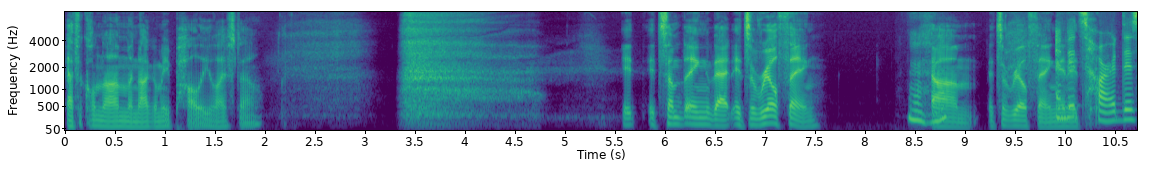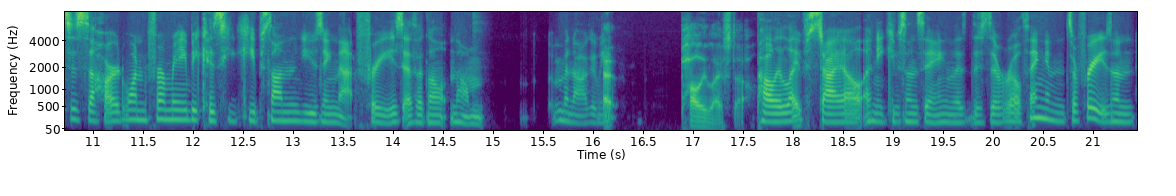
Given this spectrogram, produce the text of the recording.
ethical non-monogamy poly lifestyle. It it's something that it's a real thing. Mhm. Um, it's a real thing, And it's hard. This is a hard one for me because he keeps on using that phrase ethical non monogamy. Uh, poly lifestyle. poly lifestyle, and he keeps on saying that this is a real thing and it's a phrase, and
